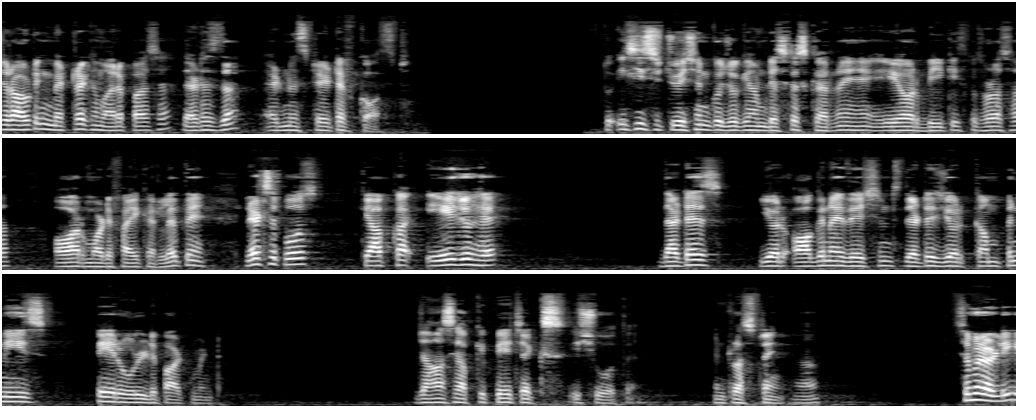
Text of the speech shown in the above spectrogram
جو راؤٹنگ میٹرک ہمارے پاس ہے that is the administrative cost تو اسی سچویشن کو جو کہ ہم ڈسکس کر رہے ہیں اے اور بی کی اس کو تھوڑا سا اور ماڈیفائی کر لیتے ہیں لیٹ سپوز کہ آپ کا اے جو ہے that is your organization that is your company's payroll department جہاں سے آپ کے پے چیکس ایشو ہوتے ہیں انٹرسٹنگ ہاں similarly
